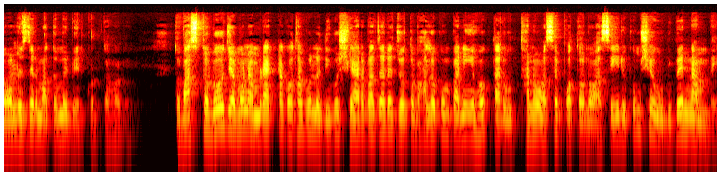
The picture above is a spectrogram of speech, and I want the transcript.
নলেজের মাধ্যমে বের করতে হবে। তো বাস্তবেও যেমন আমরা একটা কথা বলে দিব শেয়ার বাজারে যত ভালো কোম্পানি হোক, তার উত্থানও আছে, পতনও আছে, এরকম সে উঠবে, নামবে।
